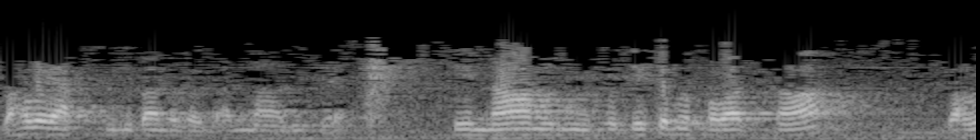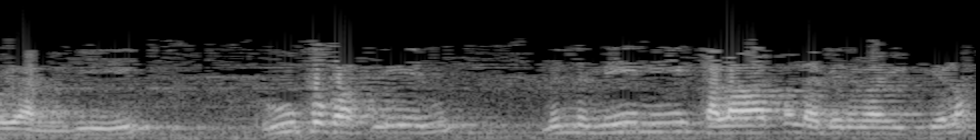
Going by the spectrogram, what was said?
භවයක් පිළිබඳව ගන්නා විට ඒ නාම රූප දෙකම පවත්නා භවයන්හි රූප වශයෙන් මෙන්න මේ මේ කලාප ලැබෙනවායි කියලා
